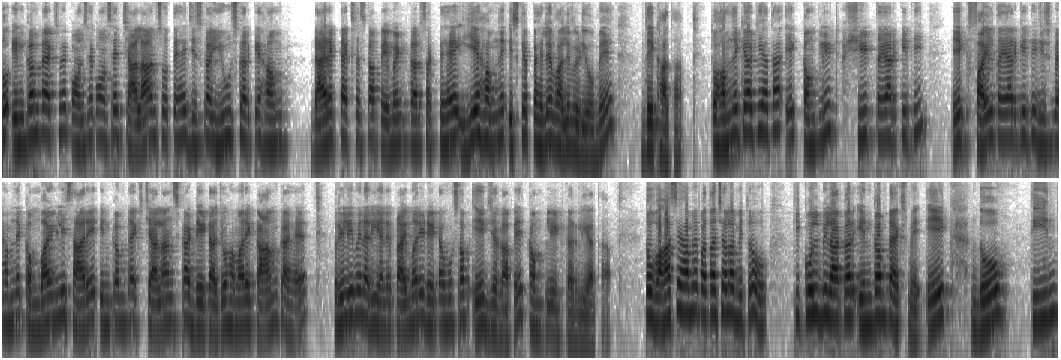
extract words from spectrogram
तो इनकम टैक्स में कौन से कौन से चालान होते हैं जिसका यूज़ करके हम डायरेक्ट टैक्सेस का पेमेंट कर सकते हैं, ये हमने इसके पहले वाले वीडियो में देखा था। तो हमने क्या किया था? एक कंप्लीट शीट तैयार की थी, एक फ़ाइल तैयार की थी जिसमें हमने कंबाइंडली सारे इनकम टैक्स चालान का डेटा जो हमारे काम का है प्रिलिमिनरी यानी प्राइमरी डेटा वो सब एक जगह पे कंप्लीट कर लिया था। तो वहाँ से हमें पता चला मित्रों कि कुल मिलाकर इनकम टैक्स में एक, दो तीन,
